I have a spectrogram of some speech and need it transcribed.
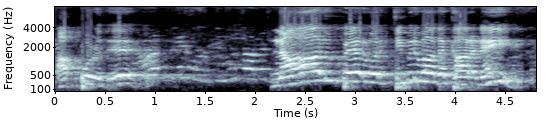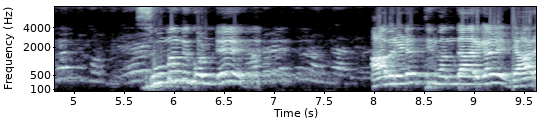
அப்பொழுது நாலு பேர் ஒரு திமிர்வாதக்காரனை சுமந்து கொண்டு அவரிடத்தில் வந்தார்கள். யார?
